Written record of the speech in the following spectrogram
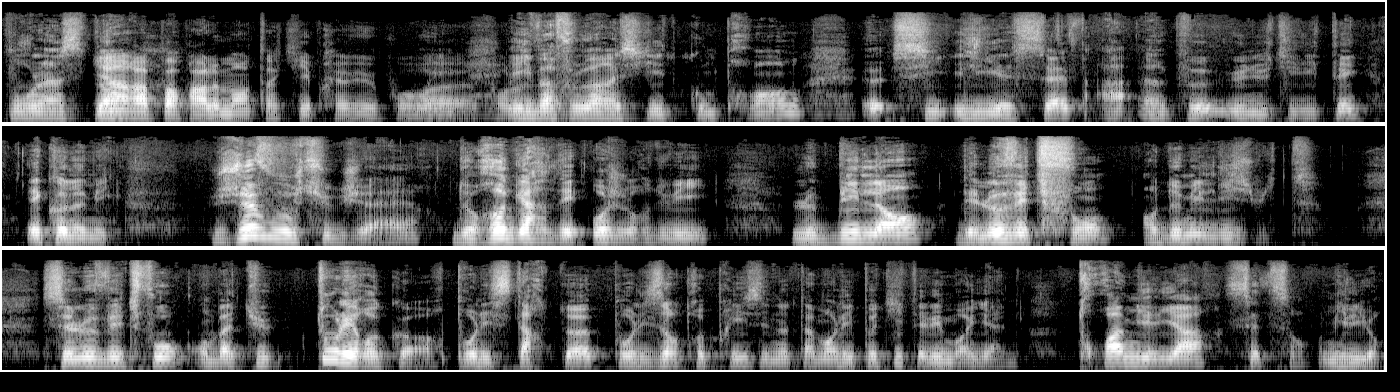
pour l'instant. Il y a un rapport parlementaire qui est prévu pour. Euh, et il va falloir essayer de comprendre euh, si l'ISF a un peu une utilité économique. Je vous suggère de regarder aujourd'hui le bilan des levées de fonds en 2018. Ces levées de fonds ont battu tous les records pour les start-up, pour les entreprises et notamment les petites et les moyennes. 3 milliards 700 millions,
